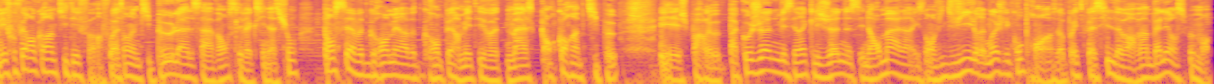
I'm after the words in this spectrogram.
Mais il faut faire encore un petit effort. Il faut attendre un petit peu. Là, ça avance, les vaccinations. Pensez à votre grand-mère, à votre grand-père. Mettez votre masque encore un petit peu. Et je parle pas qu'aux jeunes, mais c'est vrai que les jeunes, c'est normal. hein, ils ont envie de vivre. Et moi, je les comprends. hein. Ça va pas être facile d'avoir 20 balais en ce moment.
